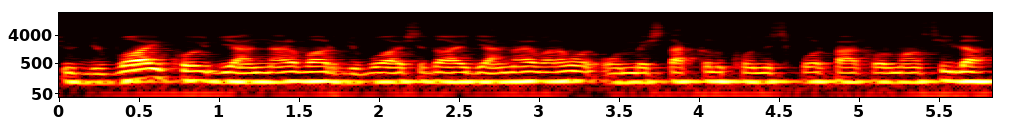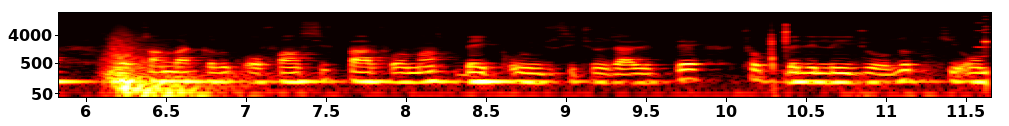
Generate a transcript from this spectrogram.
Şimdi Dubois koy diyenler var, Dubois işte daha iyi diyenler var ama 15 dakikalık Konyaspor performansıyla 90 dakikalık ofansif performans bek oyuncusu için özellikle çok belirleyici olur ki 15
